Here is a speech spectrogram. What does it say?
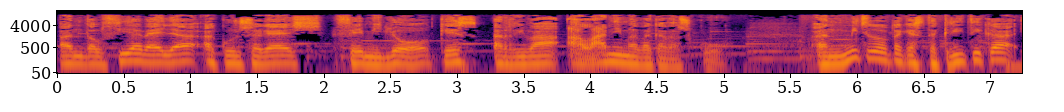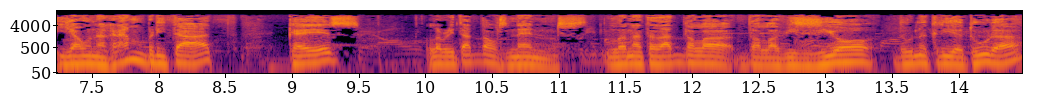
en Delfí Abella aconsegueix fer millor, que és arribar a l'ànima de cadascú. Enmig de tota aquesta crítica hi ha una gran veritat, que és la veritat dels nens, la netedat de la, de la visió d'una criatura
